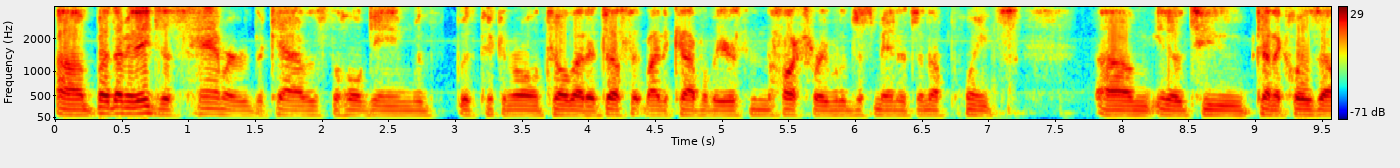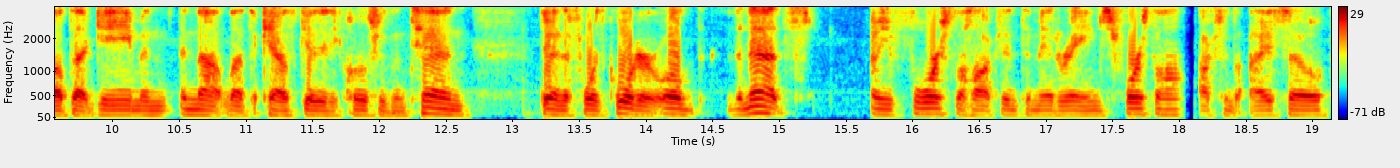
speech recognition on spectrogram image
Um, but I mean, they just hammered the Cavs the whole game with with pick and roll until that adjustment by the Cavaliers, and the Hawks were able to just manage enough points, um, you know, to kind of close out that game and, and not let the Cavs get any closer than ten during the fourth quarter. Well, the Nets, I mean, force the Hawks into mid range, force the Hawks into ISO.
